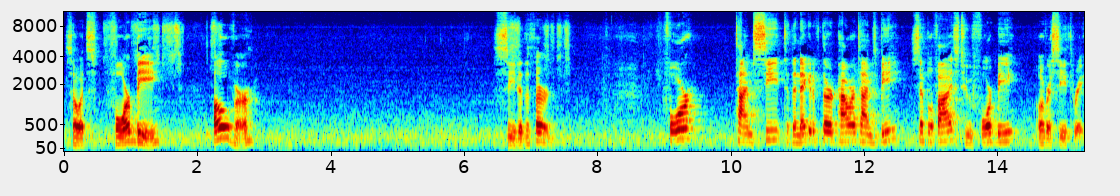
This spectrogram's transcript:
so it's 4b over c to the third. 4 times c to the negative third power times b simplifies to 4b over c3.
